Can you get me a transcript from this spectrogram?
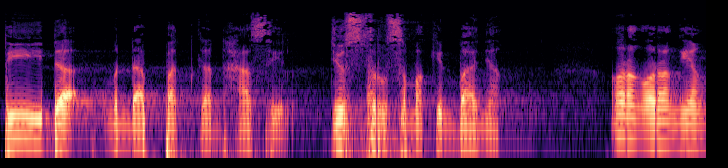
tidak mendapatkan hasil. Justru semakin banyak orang-orang yang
